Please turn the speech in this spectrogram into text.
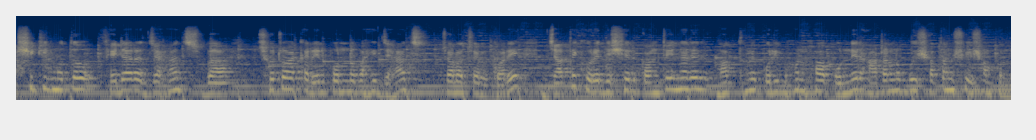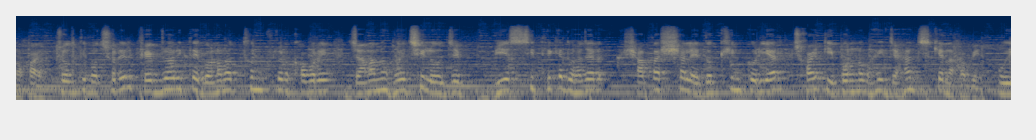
আশিটির মতো ফেডার জাহাজ বা ছোট আকারের পণ্যবাহী জাহাজ চলাচল করে, যাতে করে দেশের কন্টেইনারের মাধ্যমে পরিবহন হওয়া পণ্যের আটানব্বই শতাংশই সম্পন্ন হয়। চলতি বছরের ফেব্রুয়ারিতে গণমাধ্যমগুলোর খবরে জানানো হয়েছিল যে বিএসসি থেকে দু হাজার সাতাশ সালে দক্ষিণ কোরিয়ার ছয়টি পণ্যবাহী জাহাজ কেনা হবে। ওই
